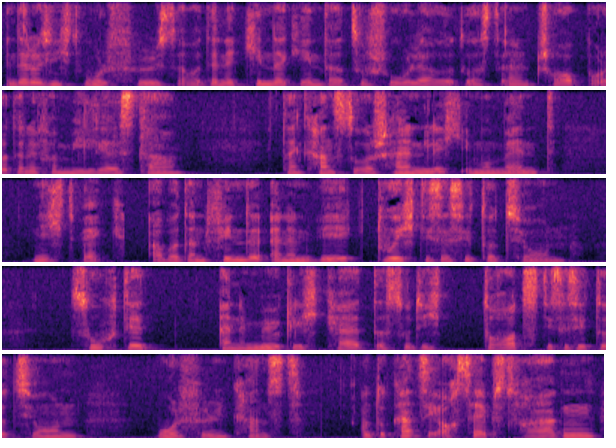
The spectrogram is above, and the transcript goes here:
in der du dich nicht wohlfühlst, aber deine Kinder gehen da zur Schule oder du hast einen Job oder deine Familie ist da, dann kannst du wahrscheinlich im Moment nicht weg. Aber dann finde einen Weg durch diese Situation. Such dir eine Möglichkeit, dass du dich trotz dieser Situation wohlfühlen kannst. Und du kannst dich auch selbst fragen,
